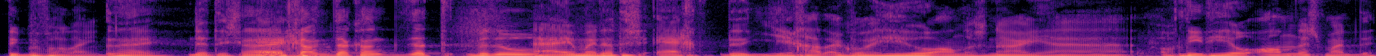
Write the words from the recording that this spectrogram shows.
Die bevalling. Nee. Dit is Nee, echt. kan, dat kan, dat bedoel. Nee, maar dat is echt. Je gaat ook wel heel anders naar je. Of niet heel anders, maar de-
